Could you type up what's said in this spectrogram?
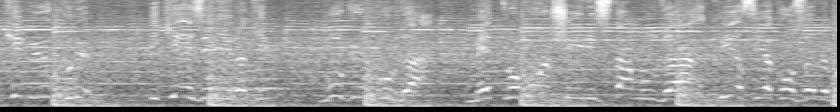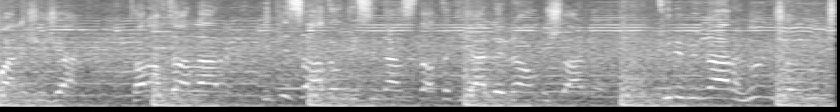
İki büyük kulüp, iki ezeli rakip bugün burada Metropol şehir İstanbul'da kıyasıya kozlarını paylaşacak. Taraftarlar 2 saat öncesinden stat'taki yerlerini almışlardı. Tribünler hınca hınç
